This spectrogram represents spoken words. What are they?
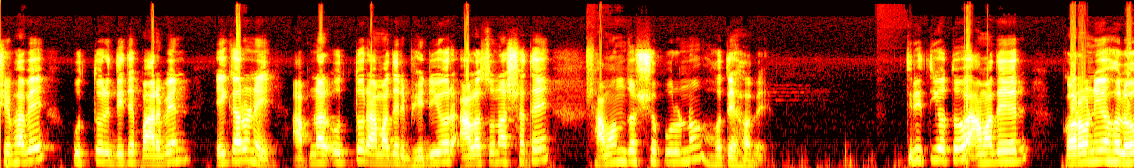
সেভাবে উত্তর দিতে পারবেন। এই কারণে আপনার উত্তর আমাদের ভিডিওর আলোচনার সাথে সামঞ্জস্যপূর্ণ হতে হবে। তৃতীয়ত, আমাদের করণীয় হলো,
